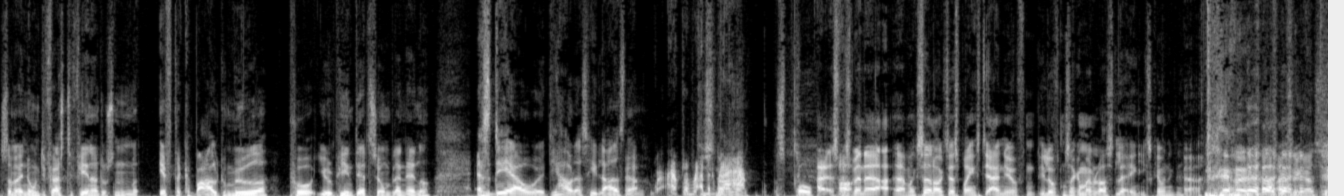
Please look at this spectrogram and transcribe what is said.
som er nogle af de første fjender, du sådan efter Kabal, du møder på European Dead Zone blandt andet. Altså det er jo, de har jo deres helt eget sådan, De snakker. Sprog. Ej, Altså, hvis man er avanceret nok til at springe stjerne i luften, i luften, så kan man vel også lære engelsk, kan man ikke det? Ja. Jeg tænker også,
